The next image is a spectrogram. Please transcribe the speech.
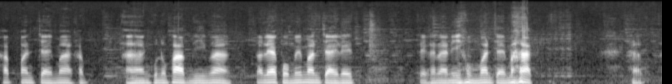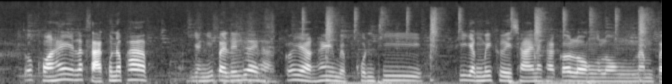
ครับมั่นใจมากครับ อาหารคุณภาพดีมาก ตอนแรกผมไม่มั่นใจเลย แต่ขณะนี้ผมมั่นใจมากครับ ก็ขอให้รักษาคุณภาพอย่างนี้ไปเรื่อย ๆ ค่ะ ก็อยากให้แบบคนที่ที่ยังไม่เคยใช้นะคะ ก็ลองลองนำไป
